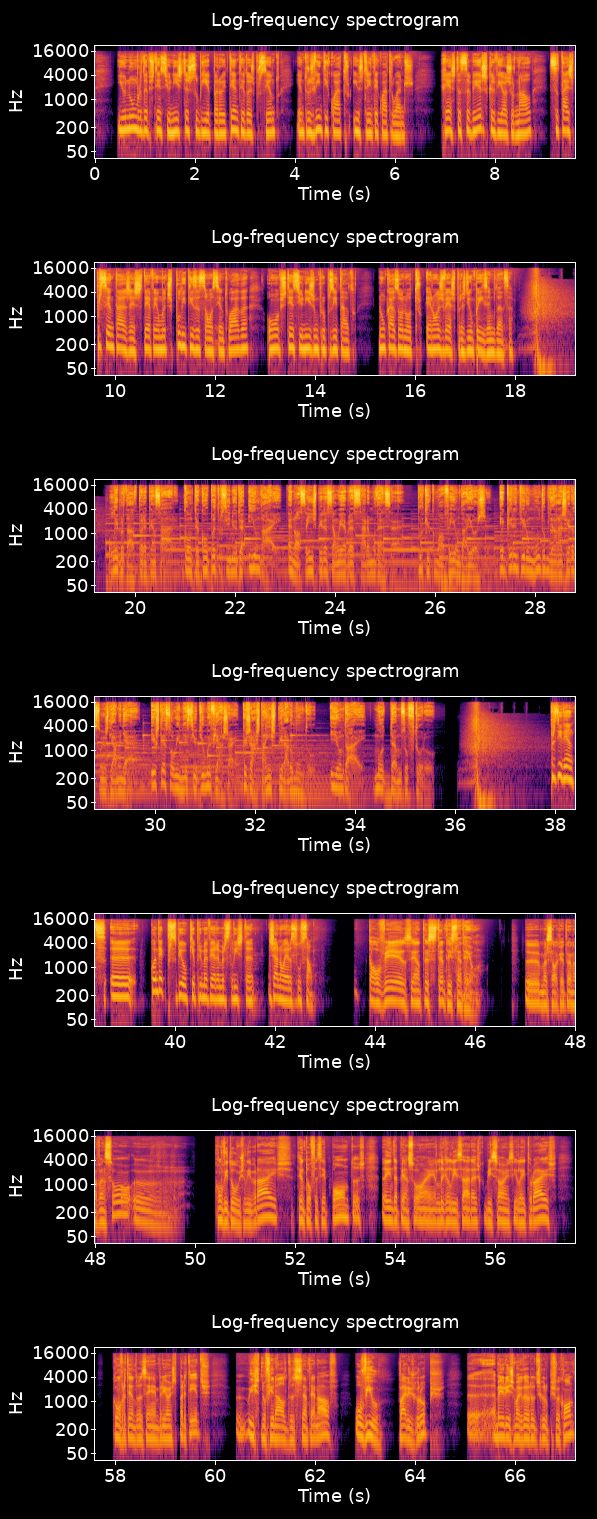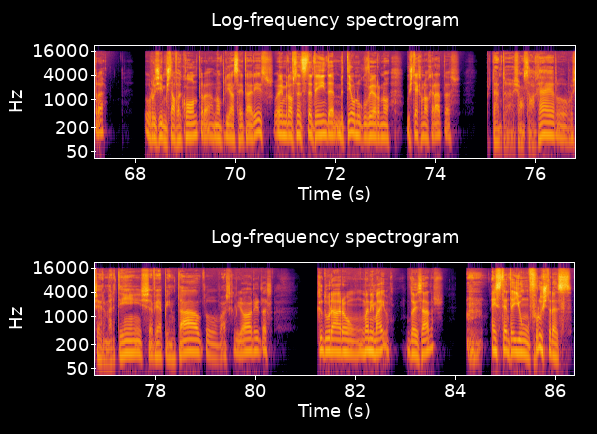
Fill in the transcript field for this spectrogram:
e o número de abstencionistas subia para 82% entre os 24 e os 34 anos. Resta saber, escrevi ao jornal, se tais percentagens se devem a uma despolitização acentuada ou um abstencionismo propositado. Num caso ou noutro, eram as vésperas de um país em mudança. Liberdade para pensar. Conta com o patrocínio da Hyundai. A nossa inspiração é abraçar a mudança. Porque o que move a Hyundai hoje é garantir um mundo melhor às gerações de amanhã. Este é só o início de uma viagem que já está a inspirar o mundo. Hyundai. Mudamos o futuro. Presidente, uh, quando é que percebeu que a primavera marcelista já não era solução? Talvez entre 70 e 71. Uh, eh, Marcelo Caetano avançou, uh, convidou os liberais, tentou fazer pontos, ainda pensou em legalizar as comissões eleitorais, convertendo-as em embriões de partidos. Isto no final de 69. Ouviu vários grupos, a maioria esmagadora dos grupos foi contra o regime estava contra, não podia aceitar isso. Em 1970 ainda meteu no governo os tecnocratas Portanto, João Salgueiro, Rogério Martins, Xavier Pintado, Vasco Leónidas, que duraram um ano e meio, dois anos. Em 71 frustra-se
